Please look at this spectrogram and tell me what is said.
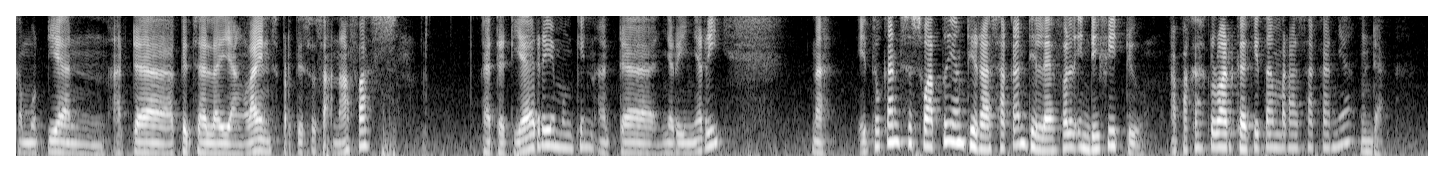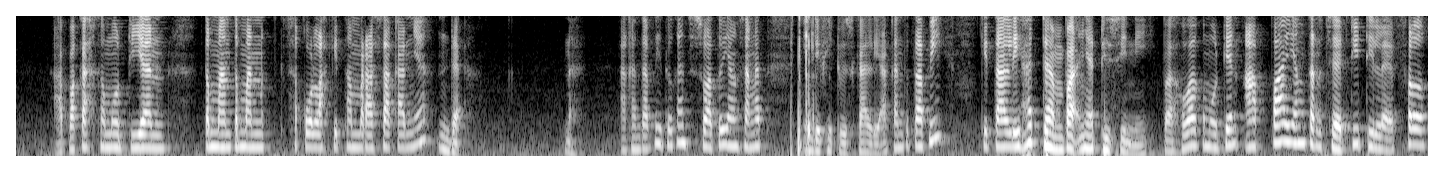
kemudian ada gejala yang lain seperti sesak nafas, ada diare mungkin, ada nyeri-nyeri. Nah, itu kan sesuatu yang dirasakan di level individu. Apakah keluarga kita merasakannya? Enggak Apakah kemudian teman-teman sekolah kita merasakannya? Enggak. Nah, akan tapi itu kan sesuatu yang sangat individu sekali. Akan tetapi kita lihat dampaknya di sini bahwa kemudian apa yang terjadi di level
